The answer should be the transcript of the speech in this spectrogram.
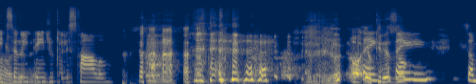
E que você não entende o que eles falam. Ó, eu tem, queria só. São.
